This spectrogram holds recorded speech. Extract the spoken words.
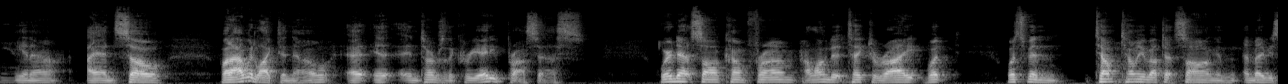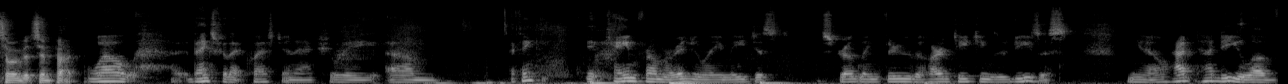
Yeah. You know, and so what I would like to know uh, in, in terms of the creative process, where'd that song come from? How long did it take to write? What what's been tell tell me about that song and, and maybe some of its impact. Well, thanks for that question. Actually, um, I think it came from originally me just struggling through the hard teachings of Jesus. You know, how how do you love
